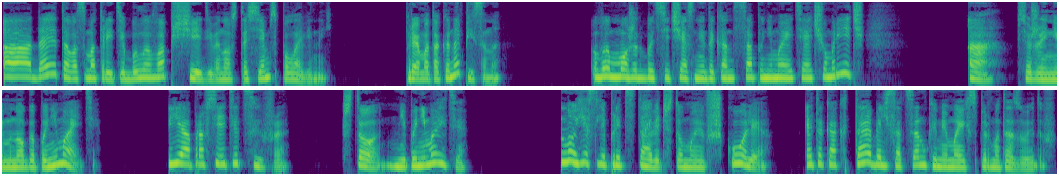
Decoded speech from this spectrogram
а до этого, смотрите, было вообще 97,5%. Прямо так и написано. Вы, может быть, сейчас не до конца понимаете, о чем речь? А, все же немного понимаете. Я про все эти цифры. Что, не понимаете? Но если представить, что мы в школе, это как табель с оценками моих сперматозоидов.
